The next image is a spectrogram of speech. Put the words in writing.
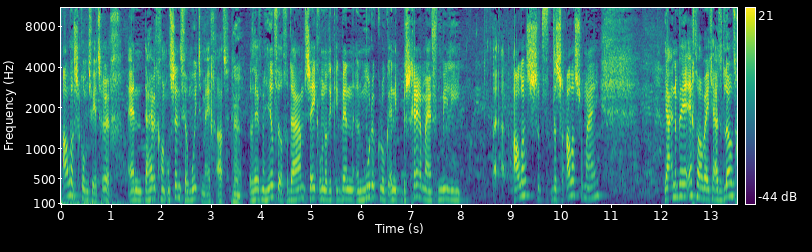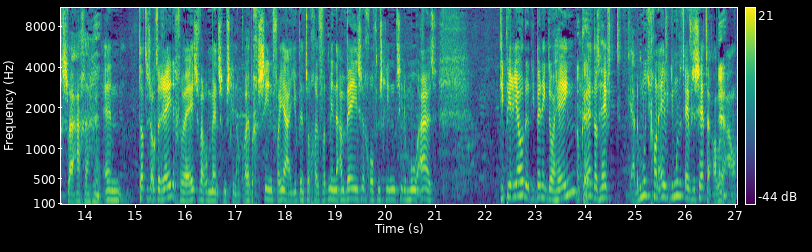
Alles komt weer terug. En daar heb ik gewoon ontzettend veel moeite mee gehad. Ja. Dat heeft me heel veel gedaan. Zeker omdat ik, ik ben een moederkloek en ik bescherm mijn familie. Uh, alles. Dat is alles voor mij. Ja, en dan ben je echt wel een beetje uit het lood geslagen. Ja. En dat is ook de reden geweest waarom mensen misschien ook wel hebben gezien van ja, je bent toch even wat minder aanwezig of misschien zie je er moe uit die periode die ben ik doorheen. Hè, dat heeft, ja, dan moet je gewoon even, je moet het even zetten allemaal.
